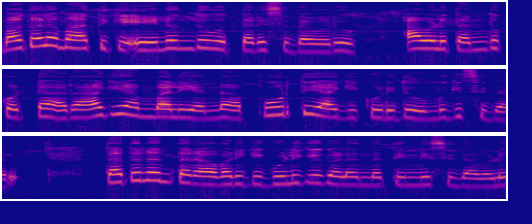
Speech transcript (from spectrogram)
ಮಗಳ ಮಾತಿಗೆ ಏನೊಂದು ಉತ್ತರಿಸಿದವರು ಅವಳು ತಂದುಕೊಟ್ಟ ರಾಗಿ ಅಂಬಲಿಯನ್ನು ಪೂರ್ತಿಯಾಗಿ ಕುಡಿದು ಮುಗಿಸಿದರು. ತದನಂತರ ಅವರಿಗೆ ಗುಳಿಗೆಗಳನ್ನು ತಿನ್ನಿಸಿದವಳು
